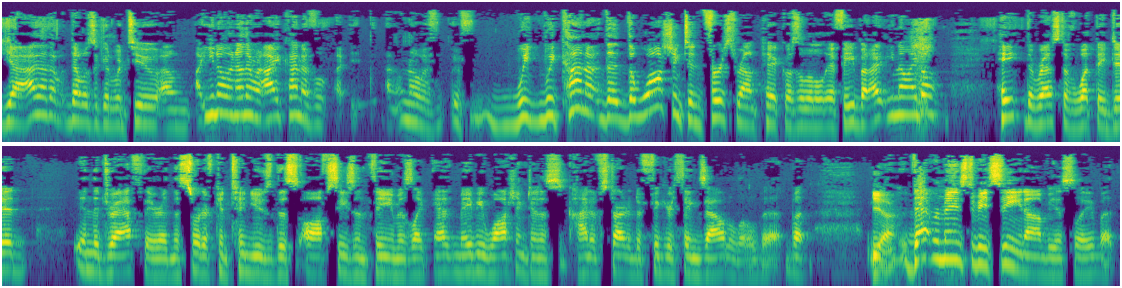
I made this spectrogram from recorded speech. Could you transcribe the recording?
Yeah, I thought that, that was a good one too. Um, you know, another one I kind of I don't know if, if we we kind of the the Washington first round pick was a little iffy, but I you know I don't hate the rest of what they did in the draft there, and this sort of continues this off season theme is like eh, maybe Washington has kind of started to figure things out a little bit, but Yeah, that remains to be seen, obviously. But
